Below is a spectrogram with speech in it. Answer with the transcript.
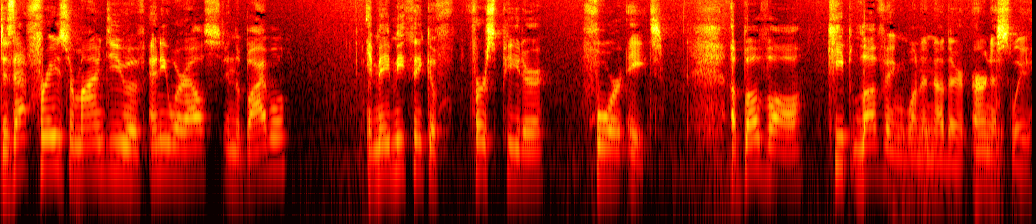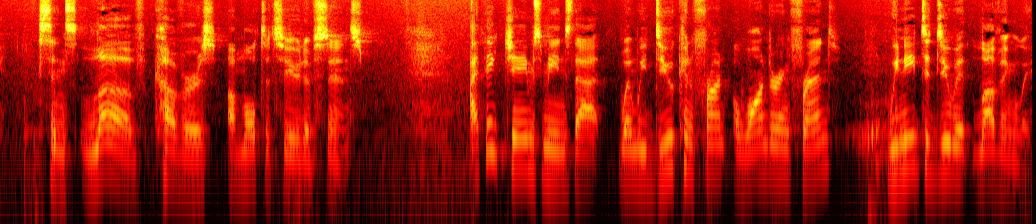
Does that phrase remind you of anywhere else in the Bible? It made me think of 1 Peter 4 8. Above all, keep loving one another earnestly, since love covers a multitude of sins. I think James means that when we do confront a wandering friend, we need to do it lovingly,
